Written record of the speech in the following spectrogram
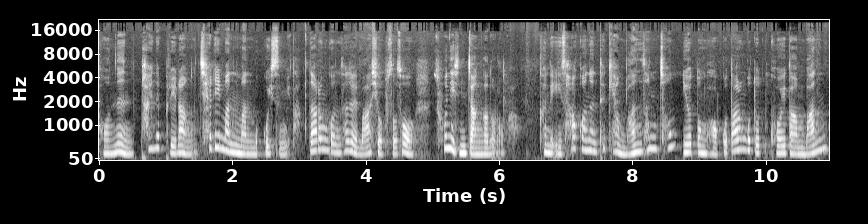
저는 파인애플이랑 체리 맛만 먹고 있습니다. 다른 거는 사실 맛이 없어서 손이 진짜 안 가더라고요. 근데 이 사과는 특히 한 13,000이었던 것 같고 다른 것도 거의 다 만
